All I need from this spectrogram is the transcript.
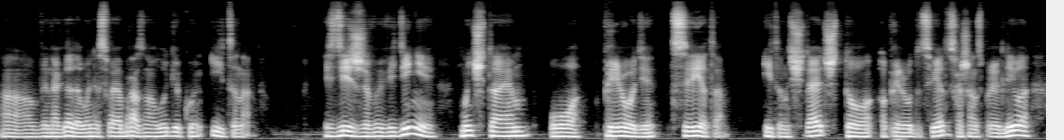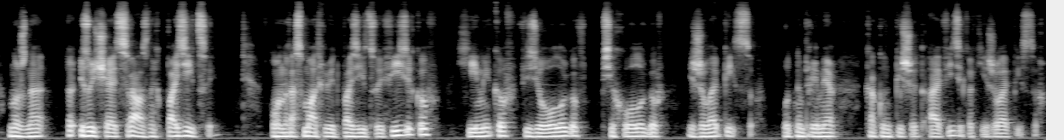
в иногда довольно своеобразную логику Итана. Здесь же в введении мы читаем о природе цвета. Итан считает, что природу цвета совершенно справедливо нужно изучать с разных позиций. Он рассматривает позицию физиков, химиков, физиологов, психологов и живописцев. Вот, например, как он пишет о физиках и живописцах.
